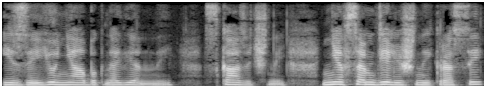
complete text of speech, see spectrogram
Из-за ее необыкновенной, сказочной, не в самом делешной красы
